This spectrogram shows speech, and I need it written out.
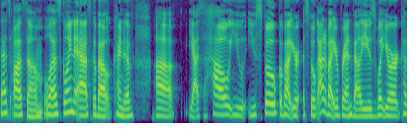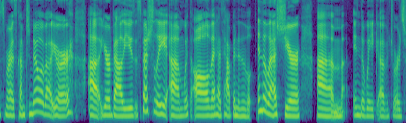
that's awesome. Well, I was going to ask about kind of uh, yes, how you you spoke about your spoke out about your brand values, what your customer has come to know about your uh, your values, especially um, with all that has happened in the in the last year um, in the wake of George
